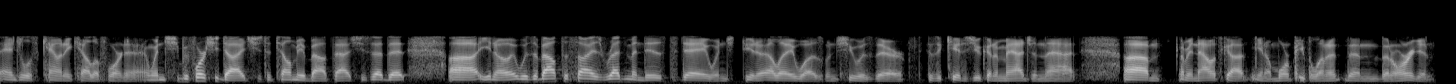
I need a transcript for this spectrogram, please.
Angeles County, California. And when she before she died, she used to tell me about that. She said that uh, you know it was about the size Redmond is today when you know L.A. was when she was there as a kid, as you can imagine that. Um, I mean, now it's got you know more people in it than than Oregon.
